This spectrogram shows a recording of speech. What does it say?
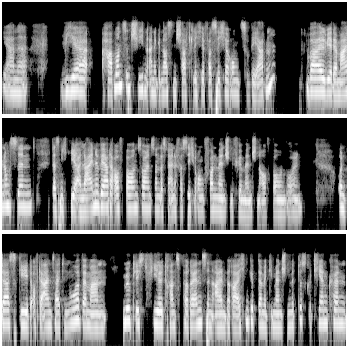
Gerne. Wir haben uns entschieden, eine genossenschaftliche Versicherung zu werden weil wir der Meinung sind, dass nicht wir alleine Werte aufbauen sollen, sondern dass wir eine Versicherung von Menschen für Menschen aufbauen wollen. Und das geht auf der einen Seite nur, wenn man möglichst viel Transparenz in allen Bereichen gibt, damit die Menschen mitdiskutieren können.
